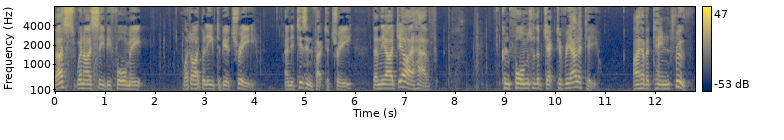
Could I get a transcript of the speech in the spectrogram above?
Thus, when I see before me what I believe to be a tree, and it is in fact a tree, then the idea I have conforms with objective reality. I have attained truth.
